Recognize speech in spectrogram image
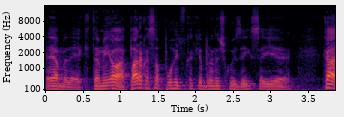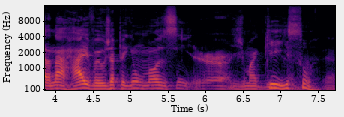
É, moleque. Também, ó, para com essa porra de ficar quebrando as coisas aí, que isso aí é. Cara, na raiva eu já peguei um mouse assim, esmaguei. Que isso, mano? É.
